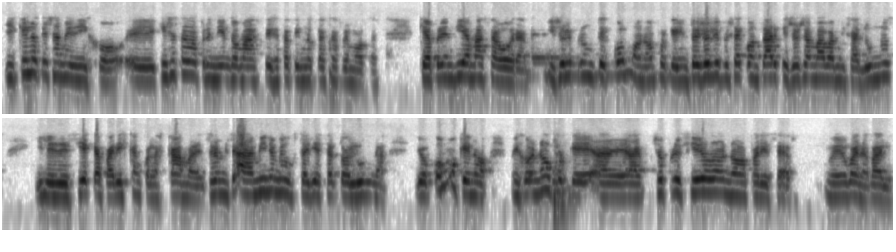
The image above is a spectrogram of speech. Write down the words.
y qué es lo que ella me dijo, eh, que ella estaba aprendiendo más, ella está teniendo clases remotas, que aprendía más ahora. Y yo le pregunté cómo, ¿no? Porque entonces yo le empecé a contar que yo llamaba a mis alumnos y les decía que aparezcan con las cámaras. Entonces me dice, ah, a mí no me gustaría ser tu alumna. Digo, ¿cómo que no? Me dijo, no, porque yo prefiero no aparecer. bueno, vale.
